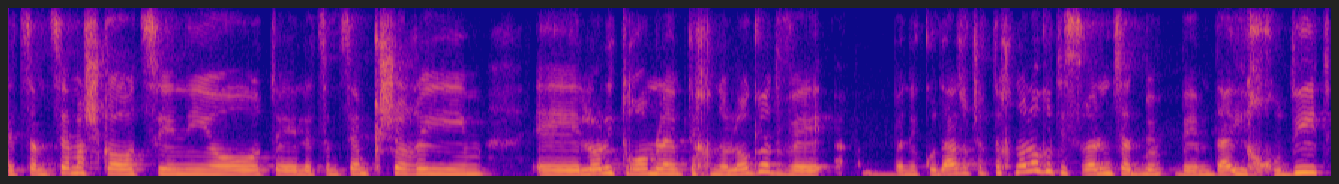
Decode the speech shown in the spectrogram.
לצמצם השקעות סיניות, לצמצם קשרים, לא לתרום להם טכנולוגיות, ובנקודה הזאת של טכנולוגיות, ישראל נמצאת בעמדה ייחודית,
